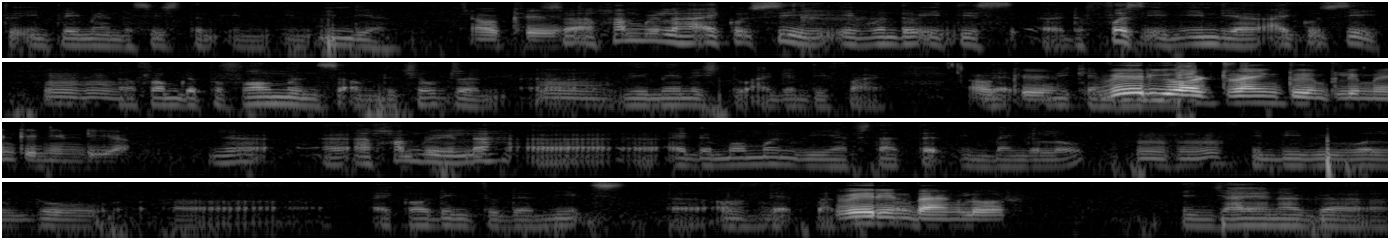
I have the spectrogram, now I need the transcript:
to implement the system in, in India. Okay. So Alhamdulillah, I could see, even though it is uh, the first in India, I could see Mhm. uh, from the performance of the children, uh, Mm. we managed to identify. Okay. we can Where you are trying to implement in India? Yeah, uh, Alhamdulillah, uh, uh, at the moment we have started in Bangalore. Mhm. Maybe we will go uh, according to the needs uh, of Mhm. that. Where in Bangalore? In Jayanagar,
